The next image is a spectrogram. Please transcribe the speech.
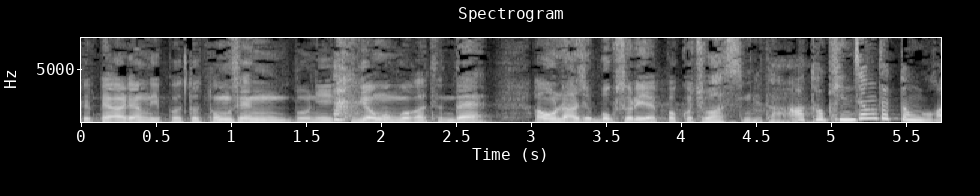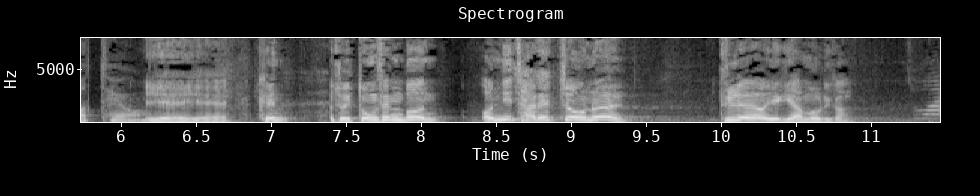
우리 배아량 리포터 동생분이 구경 온 것 같은데 아, 오늘 아주 목소리 예뻤고 좋았습니다. 아, 더 긴장됐던 것 같아요. 예, 예. 괜, 저기 동생분, 언니 잘했죠, 오늘? 들려요, 얘기하면 우리가. 좋아요.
